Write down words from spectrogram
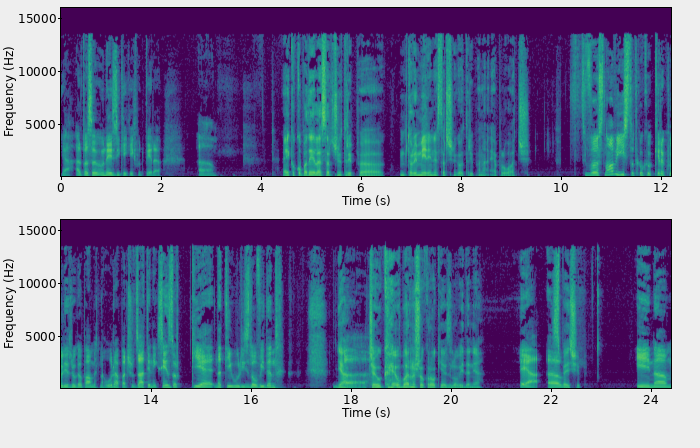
Ja, ali pa so v jezike, ki jih podpirajo. Um, Ej, kako pa dela srčni utrip, uh, torej merjenje srčnega utripa na Apple Watch? v osnovi isto tako kot kjerkoli druga pametna ura, pač odzati nek senzor, ki je na ti uri zelo viden. Ja, uh, če kaj obrneš okrog, je zelo viden, ja. ja, um, Spaceship. in um,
